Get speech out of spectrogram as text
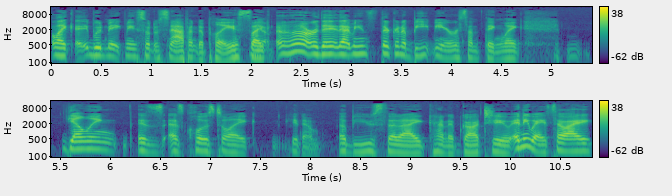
like it would make me sort of snap into place, like, uh, or they, that means they're gonna beat me or something. Like yelling is as close to like you know abuse that I kind of got to. Anyway, so I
